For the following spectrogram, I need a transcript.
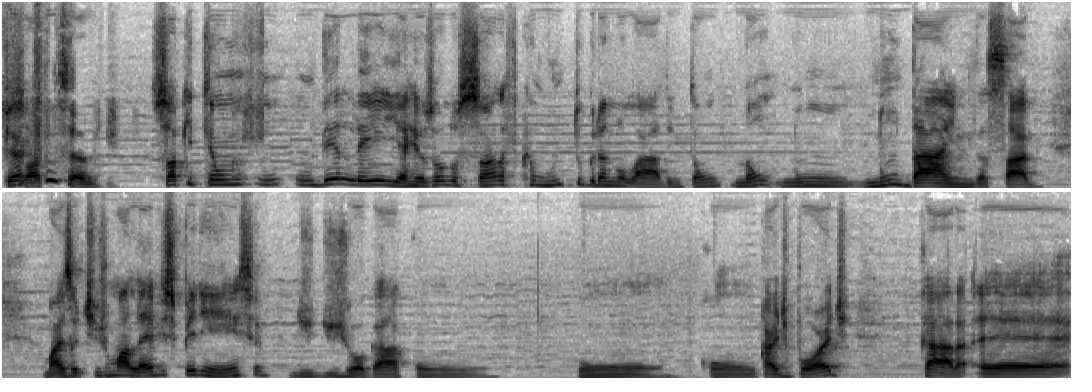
Pior Só que funciona. Só que tem um, um, um delay, a resolução ela fica muito granulada, então não, não, não dá ainda, sabe? Mas eu tive uma leve experiência de, de jogar com, com, com cardboard. Cara, é,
